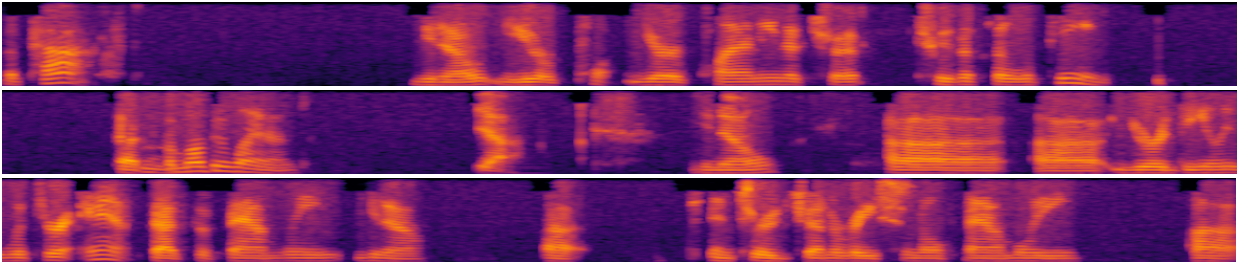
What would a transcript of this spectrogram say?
the past. You know, you're pl- you're planning a trip to the Philippines. That's the Mm. motherland. yeah, You know, uh, uh, you're dealing with your aunt. That's a family. You know, uh, intergenerational family uh,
